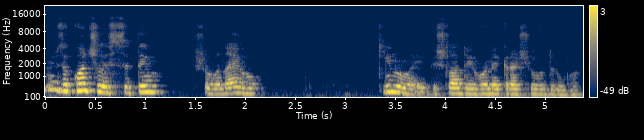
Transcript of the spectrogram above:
Ну і закінчилось все тим, що вона його кинула і пішла до його найкращого друга.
